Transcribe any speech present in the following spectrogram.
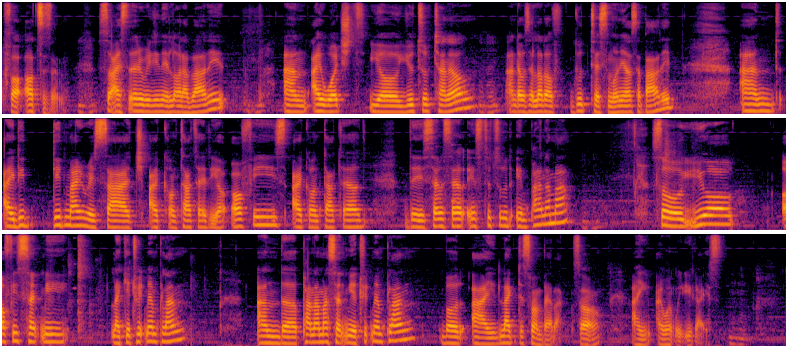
for autism. Mm-hmm. So I started reading a lot about it, mm-hmm. and I watched your YouTube channel, mm-hmm. and there was a lot of good testimonials about it. And I did did my research. I contacted your office. I contacted the Stem Cell Institute in Panama. So your office sent me like a treatment plan, and uh, Panama sent me a treatment plan, but I like this one better. So I, I went with you guys.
